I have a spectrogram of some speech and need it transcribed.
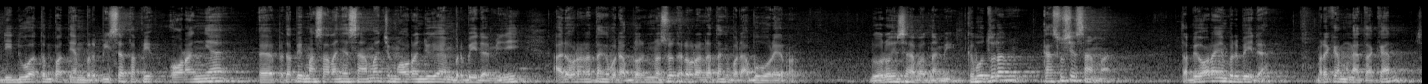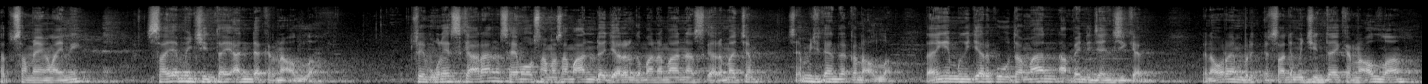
di dua tempat yang berpisah tapi orangnya eh, tapi masalahnya sama cuma orang juga yang berbeda. Ini ada orang datang kepada Abdullah bin Mas'ud ada orang datang kepada Abu Hurairah. Dua-duanya sahabat Nabi. Kebetulan kasusnya sama tapi orang yang berbeda. Mereka mengatakan satu sama yang lain ini saya mencintai anda karena Allah. Saya mulai sekarang saya mau sama-sama anda jalan ke mana-mana segala macam. Saya mencintai anda karena Allah. Dan ingin mengejar keutamaan apa yang dijanjikan. Karena orang yang saling mencintai karena Allah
